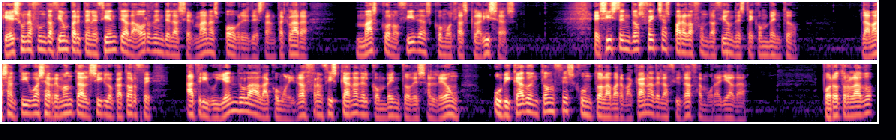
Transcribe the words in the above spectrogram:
que es una fundación perteneciente a la Orden de las Hermanas Pobres de Santa Clara, más conocidas como las Clarisas. Existen dos fechas para la fundación de este convento. La más antigua se remonta al siglo XIV, atribuyéndola a la comunidad franciscana del convento de San León, ubicado entonces junto a la barbacana de la ciudad amurallada. Por otro lado,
